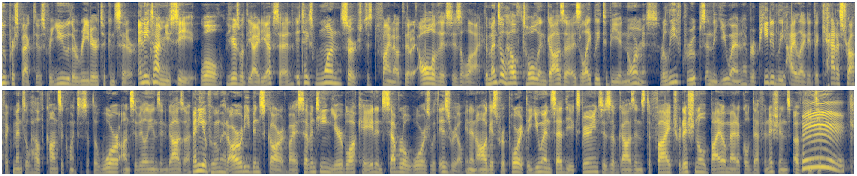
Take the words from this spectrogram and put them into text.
two perspectives for you, the reader, to consider. Anytime you see, well, here's what the IDF said, it takes one search to find out that all of this is a lie. The mental health toll in Gaza is likely to be enormous. Relief groups and the UN have repeatedly highlighted the catastrophic mental health consequences of the war on civilians in Gaza, many of whom had already been scarred by a 17 year blockade and several wars with Israel. In an August report, the UN said the experiences of Gazans defy traditional biomedical definitions of PTSD. Mm.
